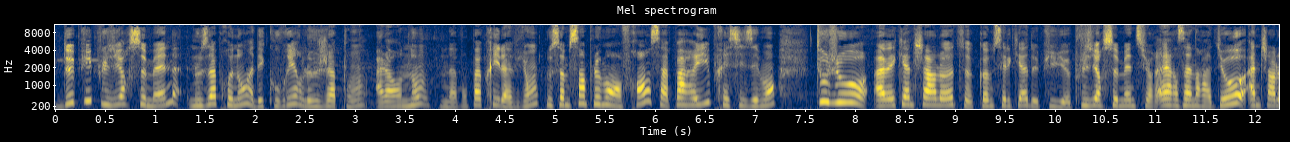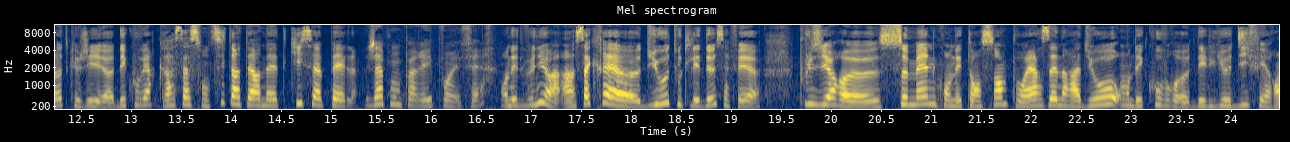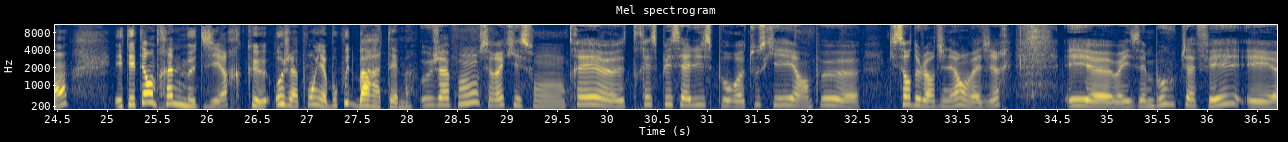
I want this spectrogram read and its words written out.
Depuis plusieurs semaines, nous apprenons à découvrir le Japon. Alors non, nous n'avons pas pris l'avion. Nous sommes simplement en France, à Paris précisément, toujours avec Anne-Charlotte, comme c'est le cas depuis euh, plusieurs semaines sur RZN Radio. Anne-Charlotte que j'ai euh, découvert grâce à son site internet qui s'appelle japonparis.fr. On est devenu un, sacré euh, duo toutes les deux. Ça fait plusieurs semaines qu'on est ensemble pour RZN Radio. On découvre des lieux différents. Et tu étais en train de me dire qu'au Japon, il y a beaucoup de bars à thème. Au Japon, c'est vrai qu'ils sont très, euh, très spécialistes pour euh, tout ce qui est un peu euh, qui sort de l'ordinaire, on va dire. Et ils aiment beaucoup le café. Et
